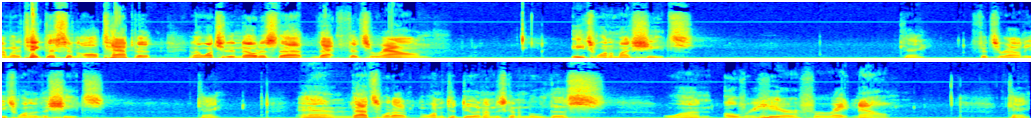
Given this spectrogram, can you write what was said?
I'm going to take this and alt tap it and I want you to notice that that fits around each one of my sheets. Okay, fits around each one of the sheets. Okay and that's what I wanted to do and I'm just going to move this one over here for right now. Okay?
